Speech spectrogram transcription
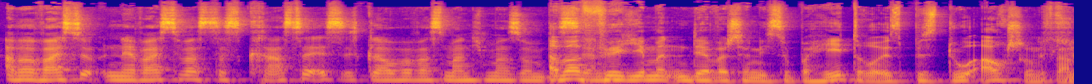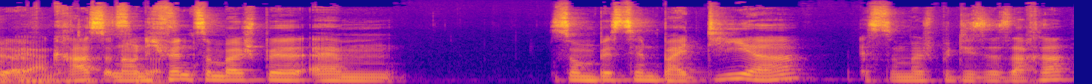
Aber weißt du, ne, weißt du, was das Krasse ist? Ich glaube, was manchmal so ein bisschen. Aber für jemanden, der wahrscheinlich super hetero ist, bist du auch schon flamboyant. krass. Und, und ich finde zum Beispiel ähm, so ein bisschen bei dir ist zum Beispiel diese Sache,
